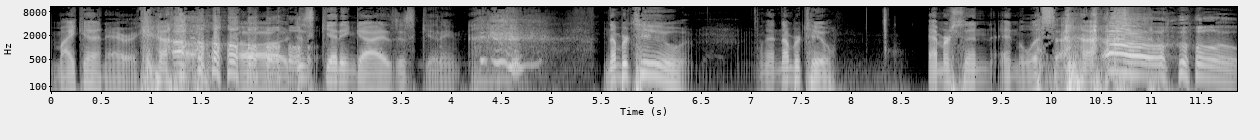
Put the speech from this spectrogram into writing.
Micah and Eric. oh, oh, just kidding, guys. Just kidding. Number two, number two, Emerson and Melissa. Oh,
